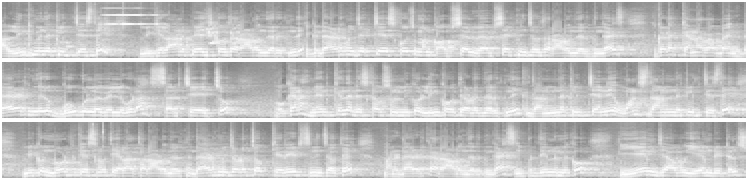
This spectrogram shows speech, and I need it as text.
ఆ లింక్ మీద క్లిక్ చేస్తే మీకు ఇలాంటి పేజ్కి అయితే రావడం జరుగుతుంది. ఇక్కడ డైరెక్ట్ మీరు చెక్ చేసుకోవచ్చు మనకు అఫిషియల్ వెబ్సైట్ నుంచి అయితే రావడం జరుగుతుంది గైస్ ఇక్కడ కెనరా బ్యాంక్. డైరెక్ట్ మీరు గూగుల్లో వెళ్ళి కూడా సెర్చ్ చేయొచ్చు. ఓకేనా? నేను కింద డిస్క్రిప్షన్లో మీకు లింక్ అయితే ఇవ్వడం జరుగుతుంది. దాని మీద క్లిక్ చేయండి. వన్స్ దాని మీద క్లిక్ చేస్తే మీకు నోటిఫికేషన్ అయితే ఎలా అయితే రావడం జరుగుతుంది. డైరెక్ట్ మీరు చూడొచ్చు. కెరీర్స్ నుంచి అయితే మన డైరెక్ట్గా రావడం జరుగుతుంది. గైస్ ఇప్పుడు దీనిలో మీకు ఏం జాబ్ ఏం డీటెయిల్స్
